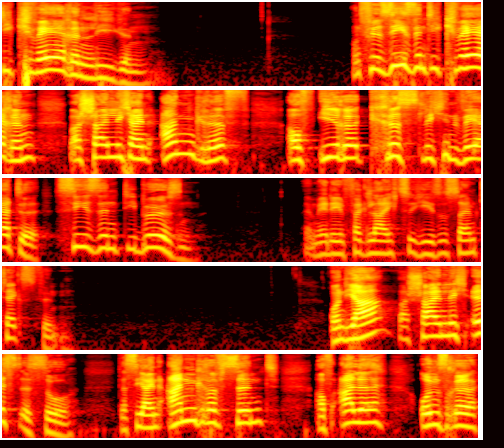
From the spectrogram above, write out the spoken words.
die Queren liegen. Und für sie sind die Queren wahrscheinlich ein Angriff auf ihre christlichen Werte. Sie sind die Bösen, wenn wir den Vergleich zu Jesus seinem Text finden. Und ja, wahrscheinlich ist es so, dass sie ein Angriff sind auf alle unsere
